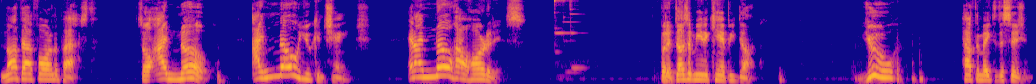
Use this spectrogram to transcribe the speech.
not that far in the past. So I know, I know you can change. And I know how hard it is. But it doesn't mean it can't be done. You have to make the decision.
